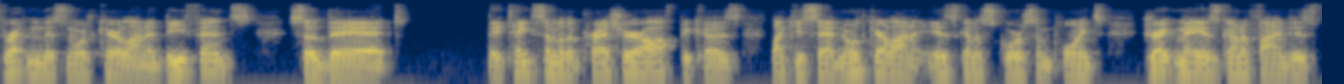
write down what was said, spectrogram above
threaten this North Carolina defense so that they take some of the pressure off? Because, like you said, North Carolina is going to score some points. Drake Maye is going to find his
